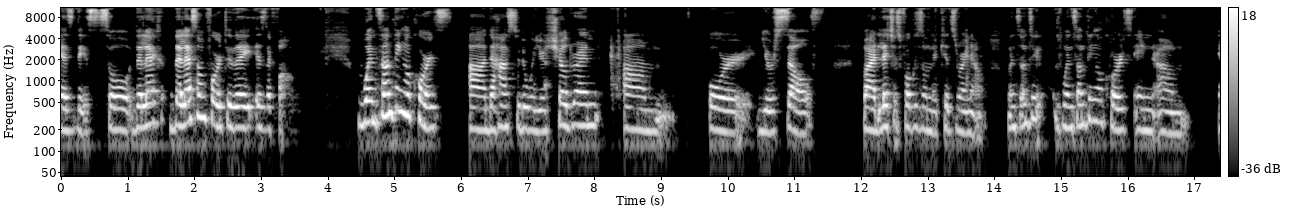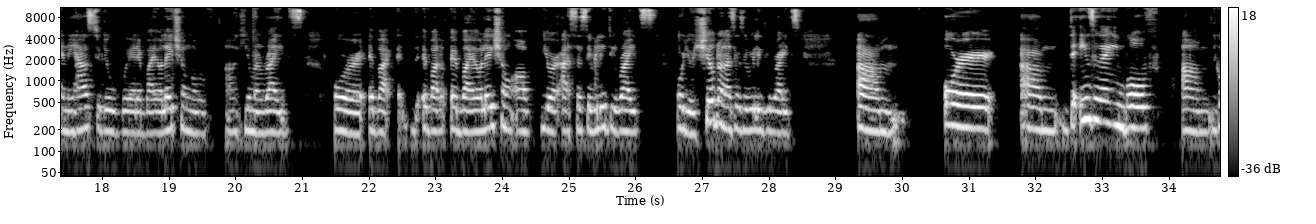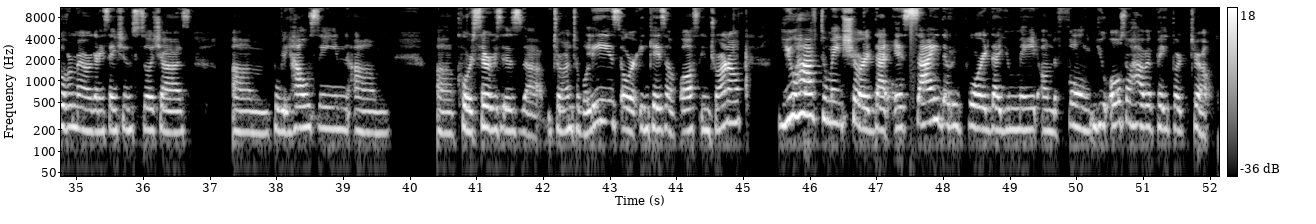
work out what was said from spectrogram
is this. So the le- the lesson for today is the following: when something occurs uh, that has to do with your children um, or yourself. But let's just focus on the kids right now. When something when something occurs in um, and it has to do with a violation of uh, human rights or a, a, a violation of your accessibility rights or your children accessibility rights um, or um, the incident involved um, government organizations such as um, public housing, um, uh, core services, uh, Toronto Police, or in case of us in Toronto, you have to make sure that aside the report that you made on the phone, you also have a paper trail.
